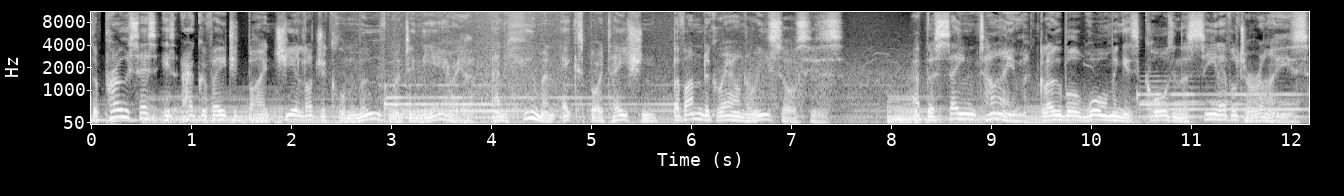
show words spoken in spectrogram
The process is aggravated by geological movement in the area and human exploitation of underground resources. At the same time, global warming is causing the sea level to rise.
